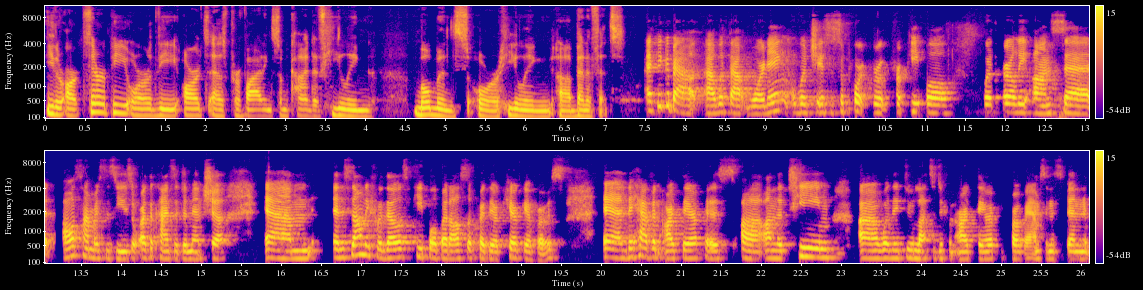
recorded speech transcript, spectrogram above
either art therapy or the arts as providing some kind of healing moments or healing uh, benefits? I think about uh, Without Warning, which is a support group for people with early onset Alzheimer's disease or other kinds of dementia. Um, and it's not only for those people, but also for their caregivers. And they have an art therapist uh, on the team uh, where they do lots of different art therapy programs. And it's been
